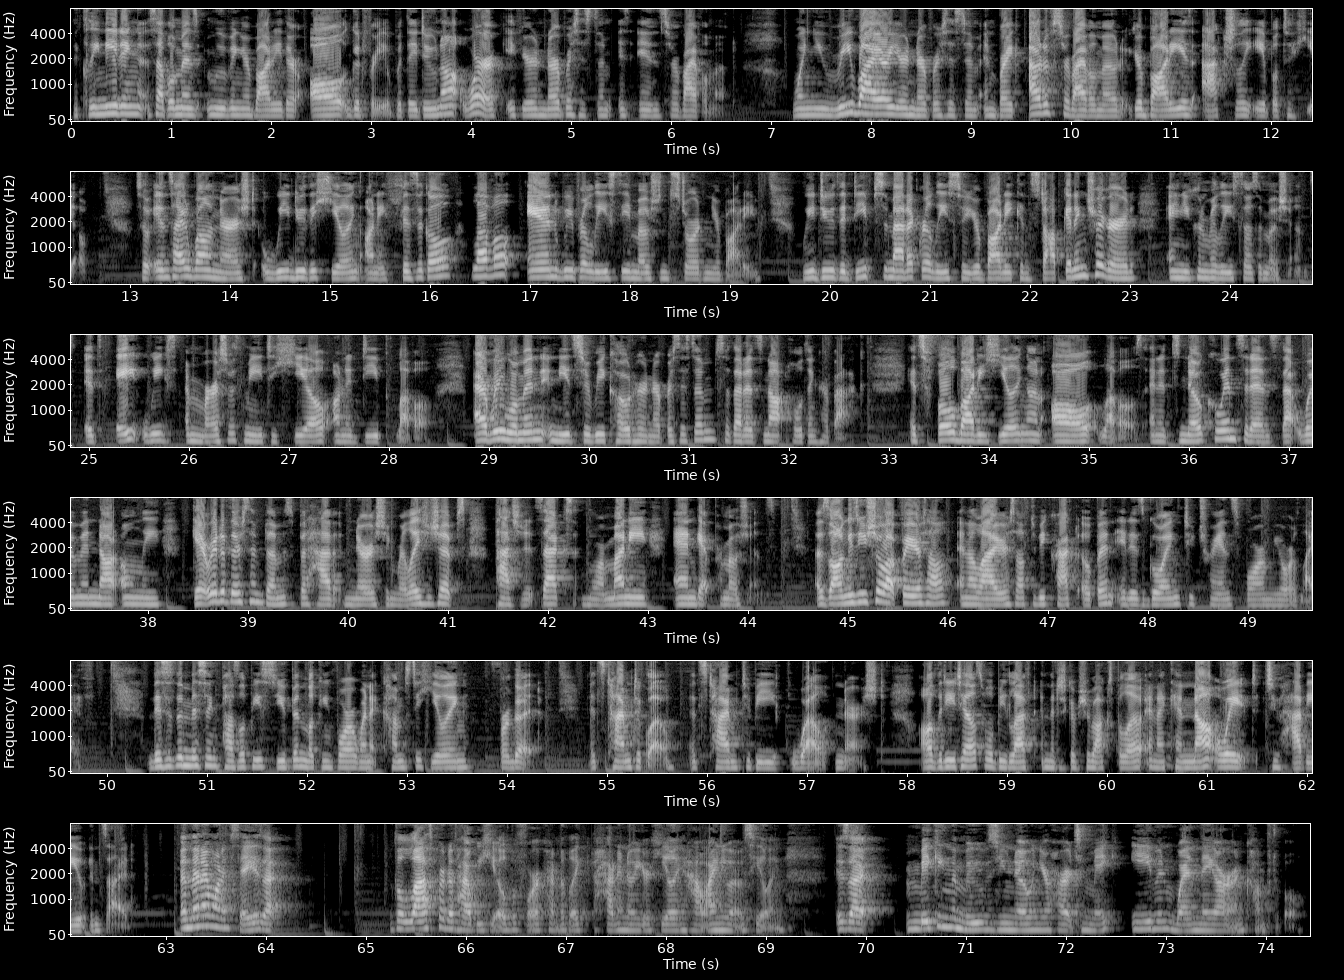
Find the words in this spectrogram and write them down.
The clean eating, supplements, moving your body, they're all good for you, but they do not work if your nervous system is in survival mode. When you rewire your nervous system and break out of survival mode, your body is actually able to heal. So, inside Well Nourished, we do the healing on a physical level and we release the emotions stored in your body. We do the deep somatic release so your body can stop getting triggered and you can release those emotions. It's eight weeks immersed with me to heal on a deep level. Every woman needs to recode her nervous system so that it's not holding her back. It's full body healing on all levels, and it's no coincidence that women not only get rid of their symptoms, but have nourishing relationships, passionate sex, more money, and get promotions. As long as you show up for yourself and allow yourself to be cracked open, it is going to transform your life. This is the missing puzzle piece you've been looking for when it comes to healing for good. It's time to glow. It's time to be well nourished. All the details will be left in the description box below, and I cannot wait to have you inside. And then I want to say is that the last part of how we heal before kind of like how to know you're healing, how I knew I was healing, is that making the moves you know in your heart to make, even when they are uncomfortable.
